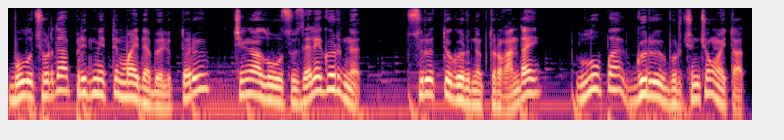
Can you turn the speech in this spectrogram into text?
Бул учурда предметтин майда бөлүктөрү чыңалуусуз эле көрүнөт. Сүрөттө көрүнүп тургандай лупа көрүү бурчун чоңойтот.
